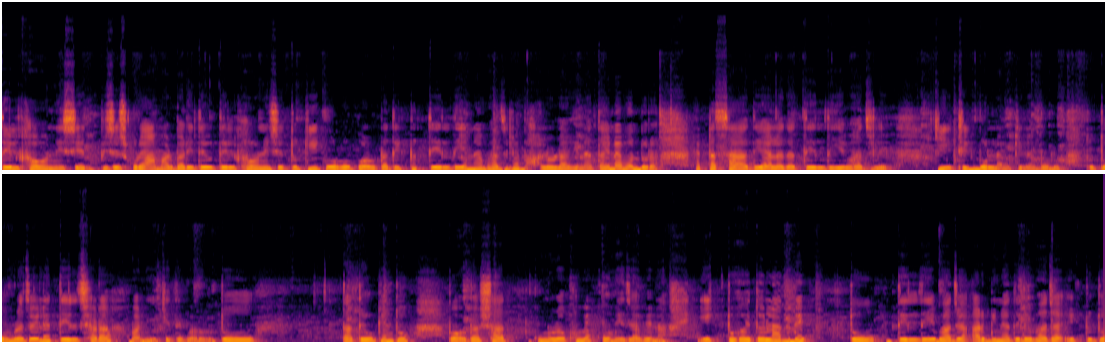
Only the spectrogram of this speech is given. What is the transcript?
তেল খাওয়া নিষেধ। বিশেষ করে আমার বাড়িতেও তেল খাওয়া নিষেধ। তো কী করব, পরোটাতে একটু তেল দিয়ে না ভাজলে ভালো লাগে না, তাই না বন্ধুরা? একটা স্বাদই আলাদা তেল দিয়ে ভাজলে। কি ঠিক বললাম কি না বলো। তো তোমরা চাইলে তেল ছাড়া বানিয়ে খেতে পারো। তো তাতেও কিন্তু পরোটার স্বাদ কোনো রকমে কমে যাবে না। একটু হয়তো লাগবে, তো তেল দিয়ে ভাজা আর বিনা তেলে ভাজা একটু তো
